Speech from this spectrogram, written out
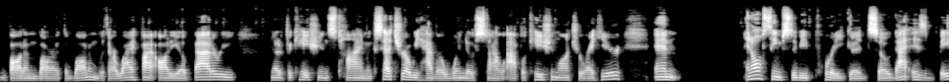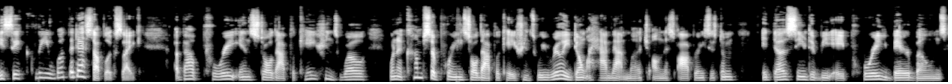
bottom bar at the bottom with our Wi-Fi, audio, battery, notifications, time, etc. We have our Windows style application launcher right here. And it all seems to be pretty good. So that is basically what the desktop looks like. About pre-installed applications, well, when it comes to pre-installed applications, we really don't have that much on this operating system. It does seem to be a pretty bare bones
